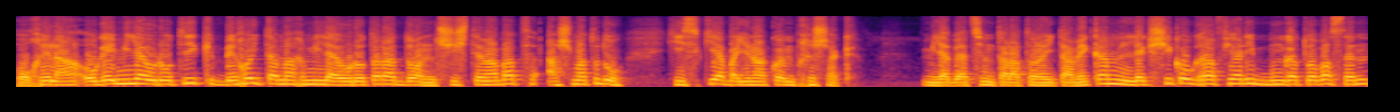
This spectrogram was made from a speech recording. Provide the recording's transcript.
Hogela, hogei mila eurotik, berroita mar mila eurotara doan sistema bat asmatu du, hizkia baionako enpresak. Mila behatzion talatonoita amekan, leksikografiari bungatua bazen,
